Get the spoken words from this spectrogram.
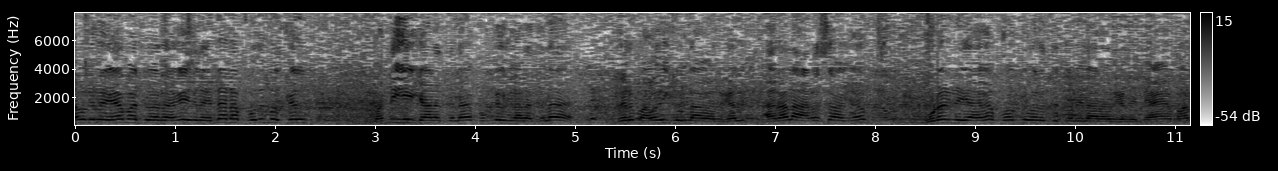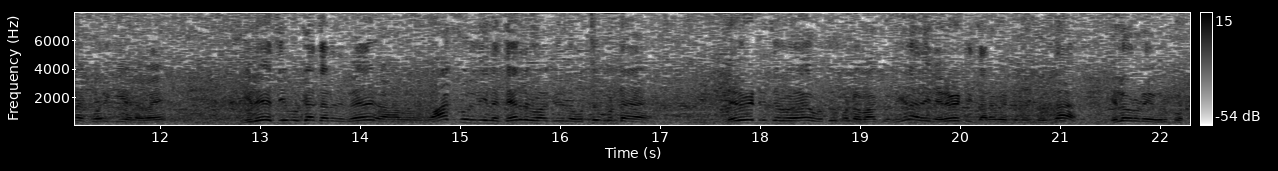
அவங்களை ஏமாற்றி வர்றாங்க. இதில் என்னன்னா பொதுமக்கள் பண்டிகை காலத்தில் பொங்கல் காலத்தில் பெரும் அவதிக்கு உள்ளாவார்கள். அதனால அரசாங்கம் உடனடியாக போக்குவரத்து தொழிலாளர்களின் நியாயமான கோரிக்கைகளை இதே திமுக தனது வாக்குறுதியில் தேர்தல் வாக்குறுதியில் ஒத்துக்கொண்ட நிறைவேற்றி தருவதாக ஒத்துக்கொண்ட வாக்குறுதிகள் அதை நிறைவேற்றி தர வேண்டும் என்பதுதான் எல்லோருடைய விருப்பம்.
